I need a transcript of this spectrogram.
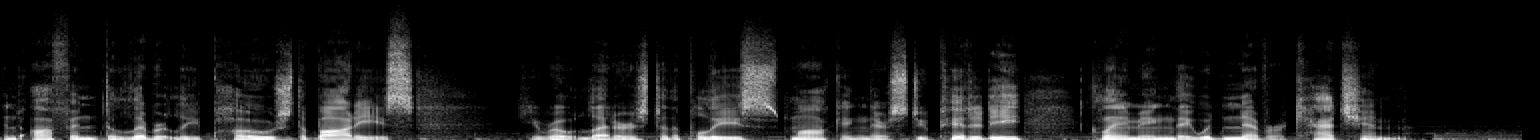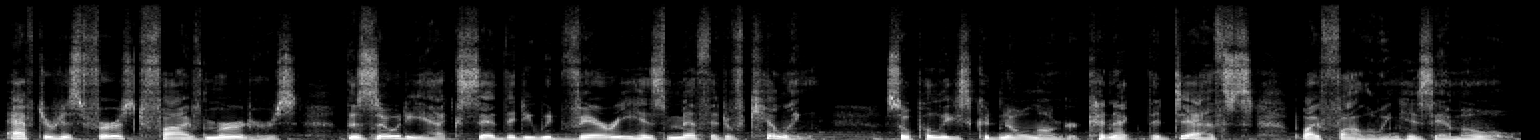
and often deliberately posed the bodies. He wrote letters to the police mocking their stupidity, claiming they would never catch him. After his first five murders, the Zodiac said that he would vary his method of killing, so police could no longer connect the deaths by following his MO.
